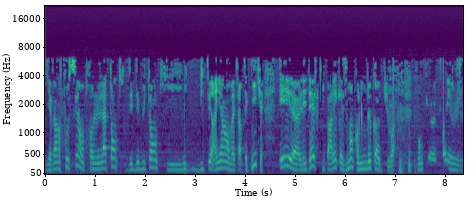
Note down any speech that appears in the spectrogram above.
il y avait un fossé entre l'attente des débutants qui n'y bitaient rien en matière technique et euh, les devs qui parlaient quasiment qu'en ligne de code, tu vois. Donc euh, je,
